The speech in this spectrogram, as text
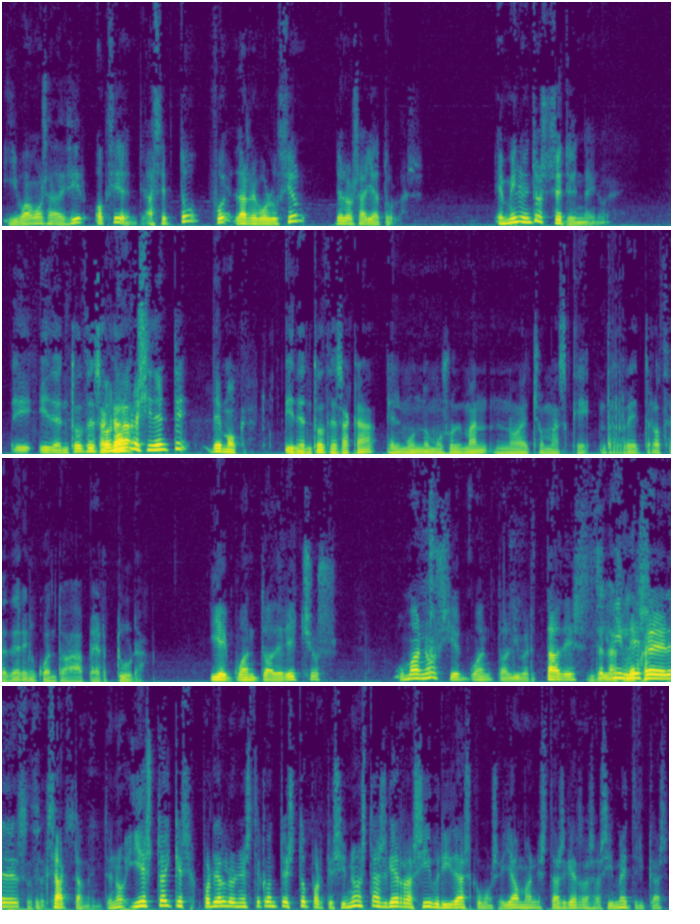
y vamos a decir Occidente, aceptó fue la revolución de los ayatolas en 1979. Y, y de entonces acá, con un presidente demócrata. Y de entonces acá el mundo musulmán no ha hecho más que retroceder en cuanto a apertura. Y en cuanto a derechos humanos y en cuanto a libertades de las mujeres. Exactamente, ¿no? Y esto hay que ponerlo en este contexto porque si no estas guerras híbridas, como se llaman, estas guerras asimétricas,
